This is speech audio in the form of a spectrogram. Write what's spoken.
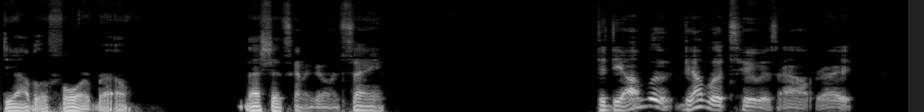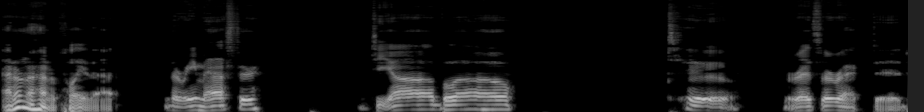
Diablo 4, bro. That shit's gonna go insane. The Diablo Diablo 2 is out, right? I don't know how to play that. The remaster? Diablo 2 Resurrected.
